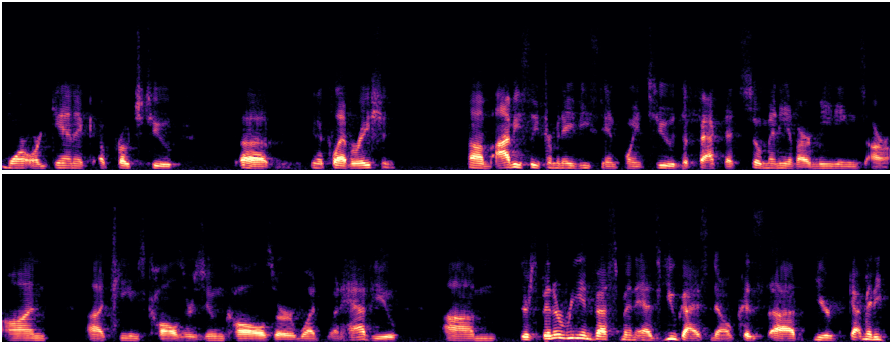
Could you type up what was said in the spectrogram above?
more organic approach to uh, you know collaboration. Um, obviously, from an AV standpoint, too, the fact that so many of our meetings are on uh, Teams calls or Zoom calls or what what have you. Um, there's been a reinvestment, as you guys know, because uh, you've got many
